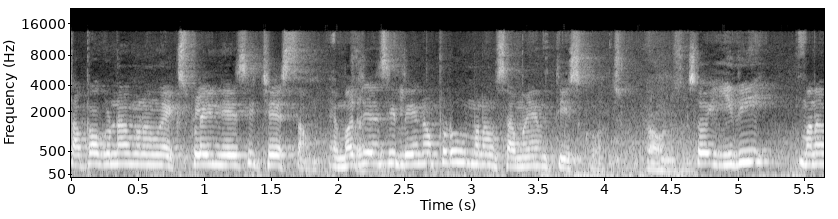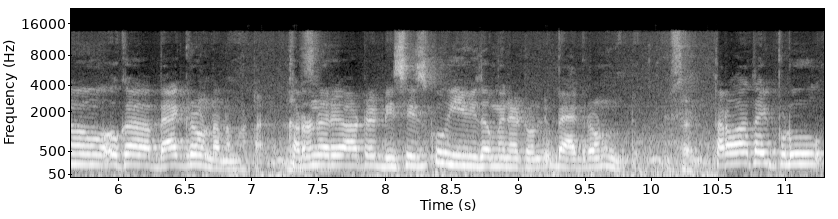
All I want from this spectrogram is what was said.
తప్పకుండా మనం ఎక్స్ప్లెయిన్ చేసి చేస్తాం. ఎమర్జెన్సీ లేనప్పుడు మనం సమయం తీసుకోవచ్చు. సో ఇది మనం ఒక బ్యాక్గ్రౌండ్ అనమాట కరోనరీ ఆర్టరీ డిసీజ్కు ఈ విధమైనటువంటి బ్యాక్గ్రౌండ్ ఉంటుంది. తర్వాత ఇప్పుడు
